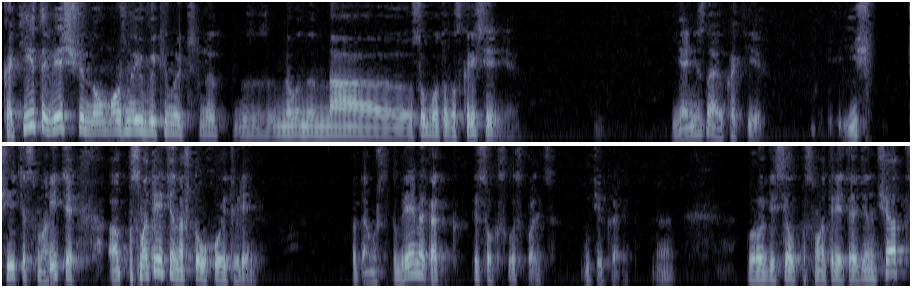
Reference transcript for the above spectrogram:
какие-то вещи, ну, можно и выкинуть на, на, на субботу-воскресенье. Я не знаю, какие. Ищите, смотрите. А, посмотрите, на что уходит время. Потому что время, как песок сквозь пальцы, утекает. Да? Вроде сел посмотреть один чат,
